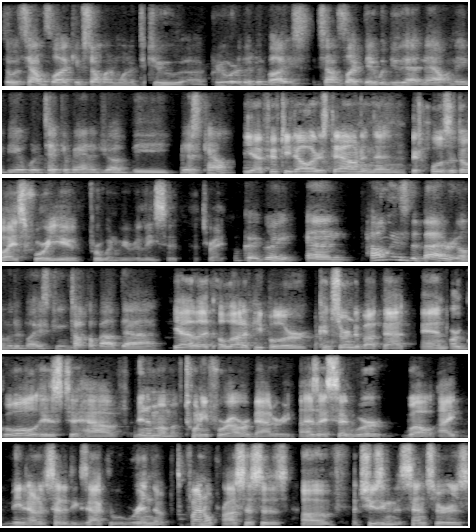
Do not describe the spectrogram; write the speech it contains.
so it sounds like if someone wanted to uh, pre-order the device, it sounds like they would do that now and they'd be able to take advantage of the discount. Yeah, fifty dollars down, and then it holds the device for you for when we release it. That's right. Okay, great. And how is the battery on the device? Can you talk about that? Yeah, a lot of people are concerned about that. And our goal is to have minimum of 24 hour battery. As I said, we're, well, I may not have said it exactly, but we're in the final processes of choosing the sensors.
